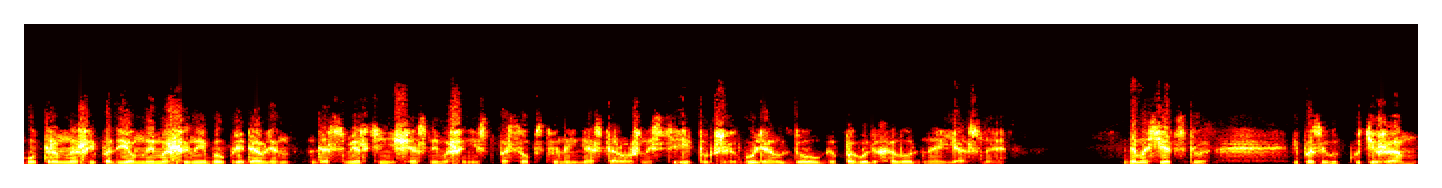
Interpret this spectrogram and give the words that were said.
Утром нашей подъемной машиной был придавлен до смерти несчастный машинист по собственной неосторожности и тут же гулял долго, погода холодная, ясная. Домоседство и позывы к кутежам,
